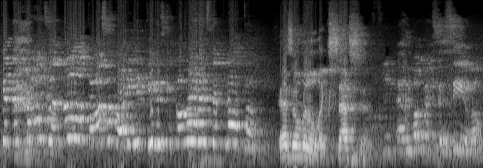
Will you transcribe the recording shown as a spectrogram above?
¿Qué te pasa? No, te vas a morir, tienes que comer este plato. It's a little excessive. Es un poco excesivo.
